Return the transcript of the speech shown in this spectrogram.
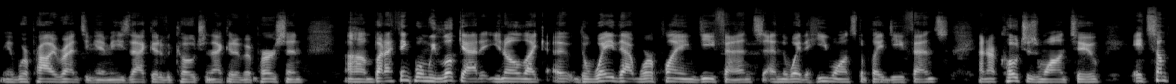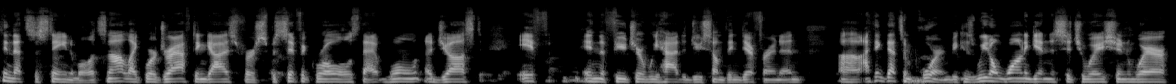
he we're probably renting him. He's that good of a coach and that good of a person. Um, but I think when we look at it, you know, like uh, the way that we're playing defense and the way that he wants to play defense and our coaches want to, it's something that's sustainable. It's not like we're drafting guys for specific roles that won't adjust if in the future we had to do something different. And uh, I think that's important because we don't want to get in a situation where,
